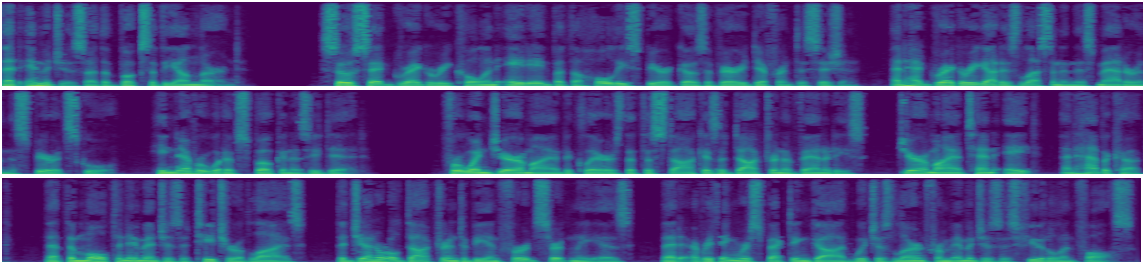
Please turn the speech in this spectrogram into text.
that images are the books of the unlearned. So said Gregory colon 88 but the Holy Spirit goes a very different decision, and had Gregory got his lesson in this matter in the Spirit school, he never would have spoken as he did. For when Jeremiah declares that the stock is a doctrine of vanities, Jeremiah 10:8, and Habakkuk, that the molten image is a teacher of lies, the general doctrine to be inferred certainly is, that everything respecting God which is learned from images is futile and false.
